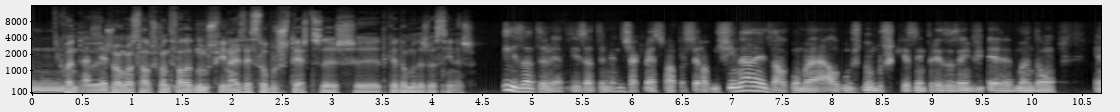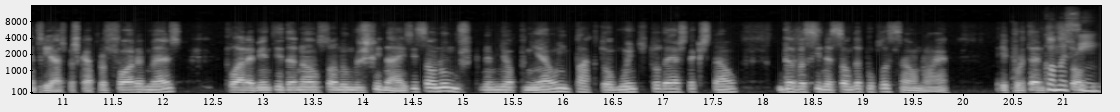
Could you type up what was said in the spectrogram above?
Um, quando, sempre... João Gonçalves, quando fala de números finais, é sobre os testes das, eh, de cada uma das vacinas. Exatamente, exatamente. Já começam a aparecer alguns sinais, alguma, alguns números que as empresas envi- eh, mandam, entre aspas, cá para fora, mas claramente ainda não são números finais. E são números que, na minha opinião, impactam muito toda esta questão da vacinação da população, não é? E, portanto, Como assim?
